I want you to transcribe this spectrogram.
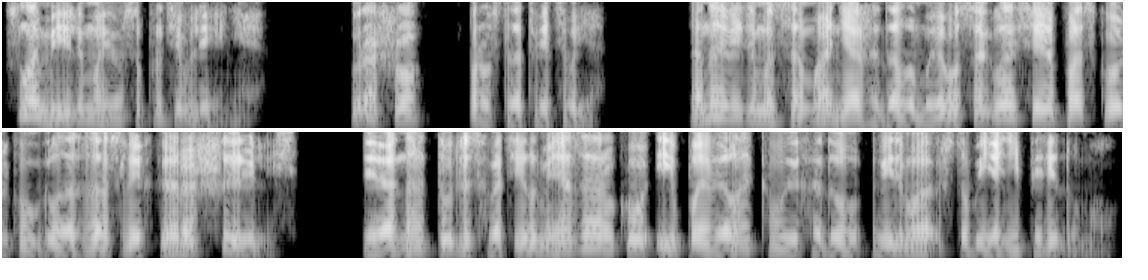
Сломили мое сопротивление. «Хорошо», — просто ответил я. Она, видимо, сама не ожидала моего согласия, поскольку глаза слегка расширились, и она тут же схватила меня за руку и повела к выходу, видимо, чтобы я не передумал.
